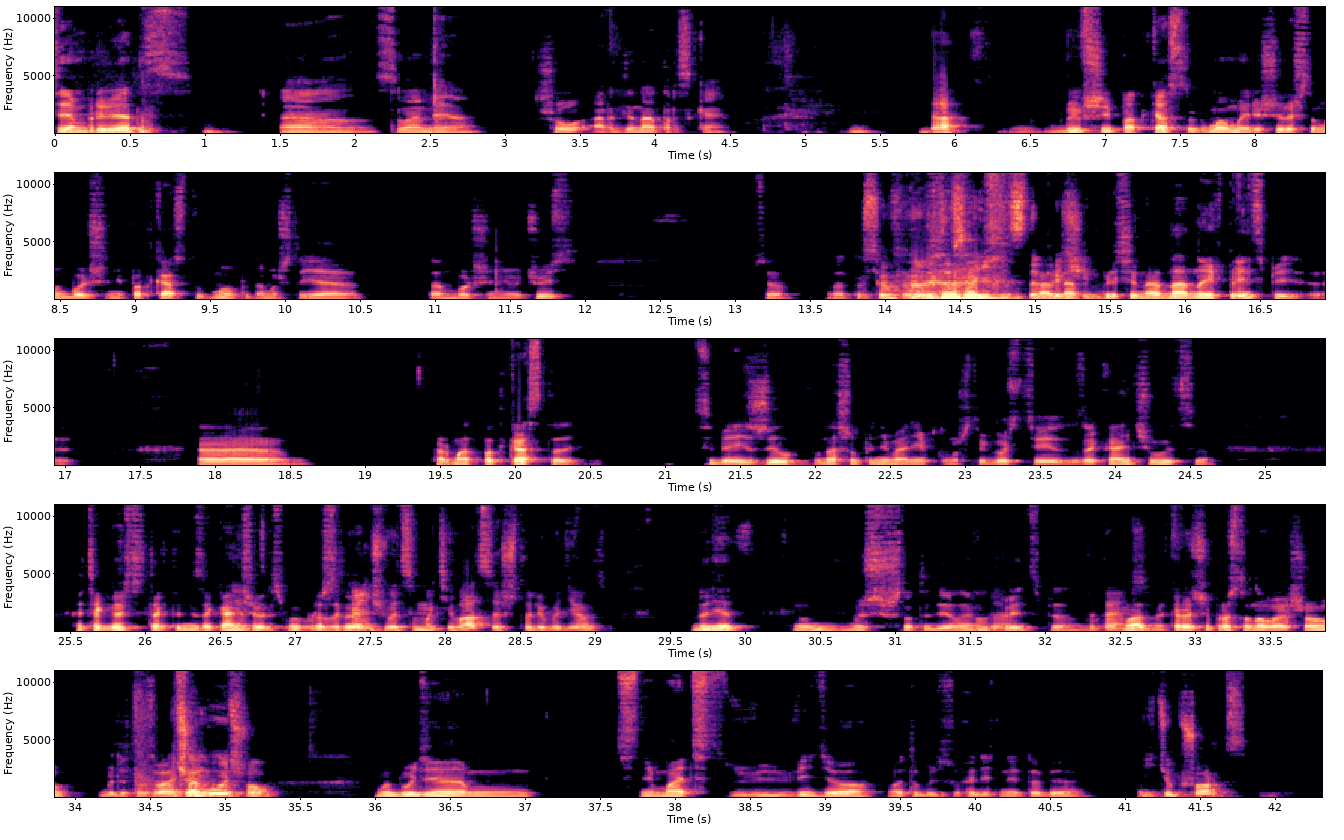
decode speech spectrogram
Всем привет! Э, С вами шоу «Ординаторское». Да, Бывший подкаст УГМО, мы решили, что мы больше не подкаст УГМО, потому что я там больше не учусь. Все. все, это единственная Одна причина. причина одна. Ну и, в принципе, э, э, формат подкаста себя изжил в нашем понимании, потому что гости заканчиваются. Хотя гости так-то не заканчивались, мы Нет, просто... Заканчивается мотивация что-либо делать. Да нет, ну мы же что-то делаем, Ну да, в принципе. пытаемся. Ладно, короче, просто новое шоу будет О называться... чем будет шоу? Мы будем снимать ви- видео, это будет выходить на ютубе. YouTube Shorts?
